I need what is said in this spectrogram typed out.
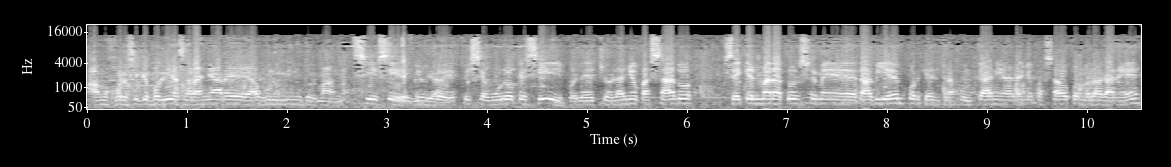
a lo mejor sí que podrías arañar eh, algunos minutos más, ¿no? Sí, sí, yo estoy, seguro que sí. Pues de hecho, el año pasado sé que el maratón se me da bien porque en Transvulcania el año pasado cuando la gané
